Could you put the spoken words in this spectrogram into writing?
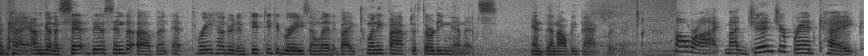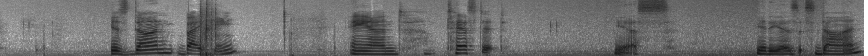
Okay, I'm going to set this in the oven at 350 degrees and let it bake 25 to 30 minutes and then I'll be back with it. All right, my gingerbread cake is done baking and test it. Yes, it is. It's done.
